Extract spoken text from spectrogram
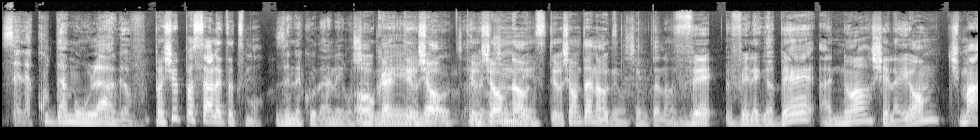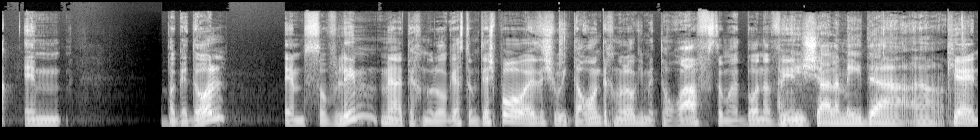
זה נקודה מעולה אגב. פשוט פסל את עצמו. זה נקודה, אני רושם לי אוקיי, תרשום, אני תרשום רושם לי- נוטס, תרשום את הנוטס. אני רושם את ה notes. ו- ולגבי הנוער של היום, תשמע, הם בגדול, הם סובלים מהטכנולוגיה, זאת אומרת, יש פה איזשהו יתרון טכנולוגי מטורף, זאת אומרת, בוא נבין. הגישה למידע, כן,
